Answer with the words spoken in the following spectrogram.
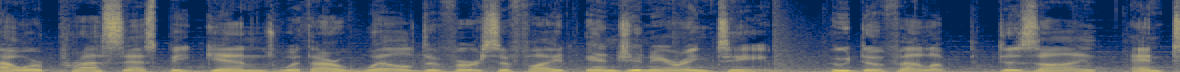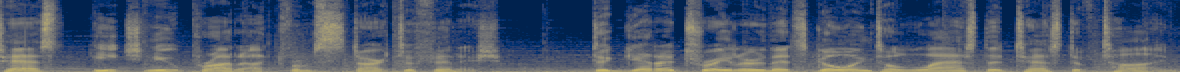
Our process begins with our well-diversified engineering team who develop, design, and test each new product from start to finish. To get a trailer that's going to last the test of time,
